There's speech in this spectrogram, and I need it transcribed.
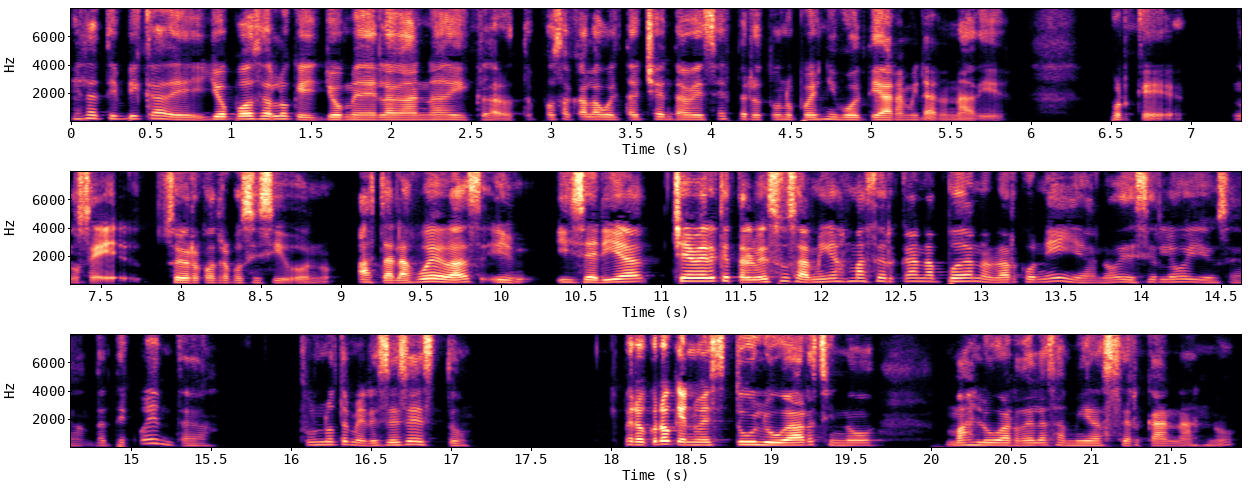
es la típica de yo puedo hacer lo que yo me dé la gana y claro, te puedo sacar la vuelta 80 veces, pero tú no puedes ni voltear a mirar a nadie, porque no sé, soy recontrapositivo, ¿no? Hasta las huevas y, y, sería chévere que tal vez sus amigas más cercanas puedan hablar con ella, ¿no? Y decirle, oye, o sea, date cuenta, tú no te mereces esto. Pero creo que no es tu lugar, sino más lugar de las amigas cercanas, ¿no?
